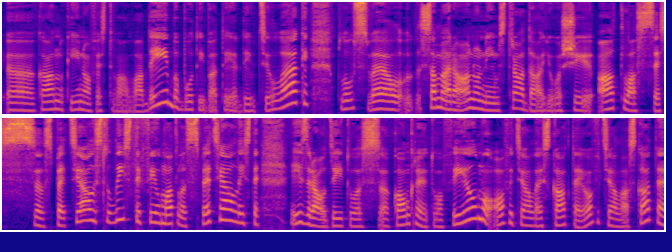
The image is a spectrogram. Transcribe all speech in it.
uh, Kānu kinofestivāla vadība, būtībā tie ir divi cilvēki, plus vēl samērā anonīmi strādājoši atlases speciālisti, filmu atlases speciālisti, izraudzītos konkrēti konkrēto filmu oficiālajai skatē. Oficiālā skatē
